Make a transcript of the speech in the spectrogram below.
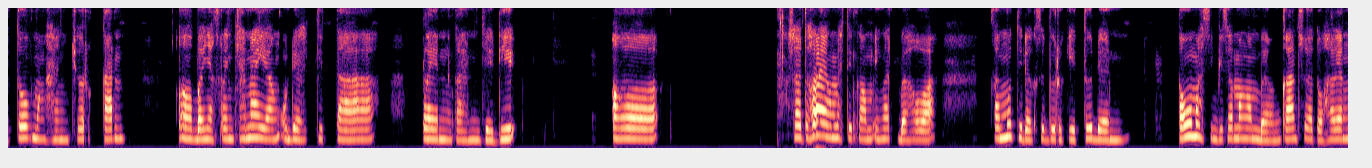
itu menghancurkan eh, banyak rencana yang udah kita plankan. Jadi eh, satu hal yang mesti kamu ingat bahwa kamu tidak seburuk itu dan kamu masih bisa mengembangkan suatu hal yang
